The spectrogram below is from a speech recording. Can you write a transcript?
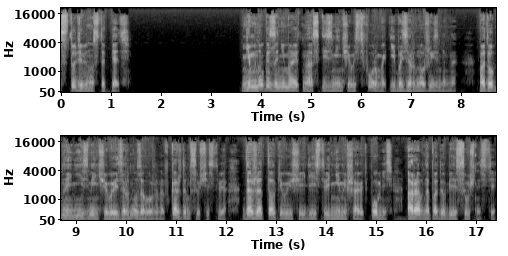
195. Немного занимает нас изменчивость формы, ибо зерно жизненно. Подобное неизменчивое зерно заложено в каждом существе. Даже отталкивающие действия не мешают помнить о равноподобии сущности,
